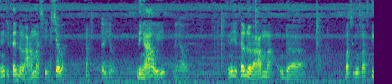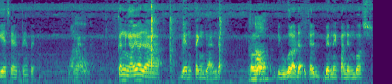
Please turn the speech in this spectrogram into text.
Ini ceritanya udah lama sih. Di siapa? Hah? Dari siapa? Di Ngawi. Dari Ngawi. Ini cerita udah lama, udah pas gua kelas 3 SMP apa ya? Wow. Kan di Ngawi ada benteng Belanda. Kalau di Google ada cari benteng Van den Bosch.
